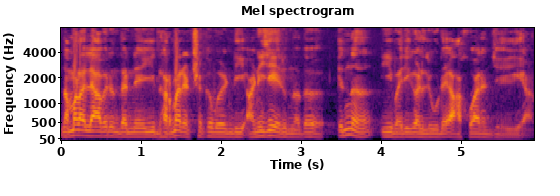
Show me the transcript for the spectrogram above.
നമ്മളെല്ലാവരും തന്നെ ഈ ധർമ്മരക്ഷയ്ക്ക് വേണ്ടി അണിചേരുന്നത് എന്ന് ഈ വരികളിലൂടെ ആഹ്വാനം ചെയ്യുകയാണ്.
